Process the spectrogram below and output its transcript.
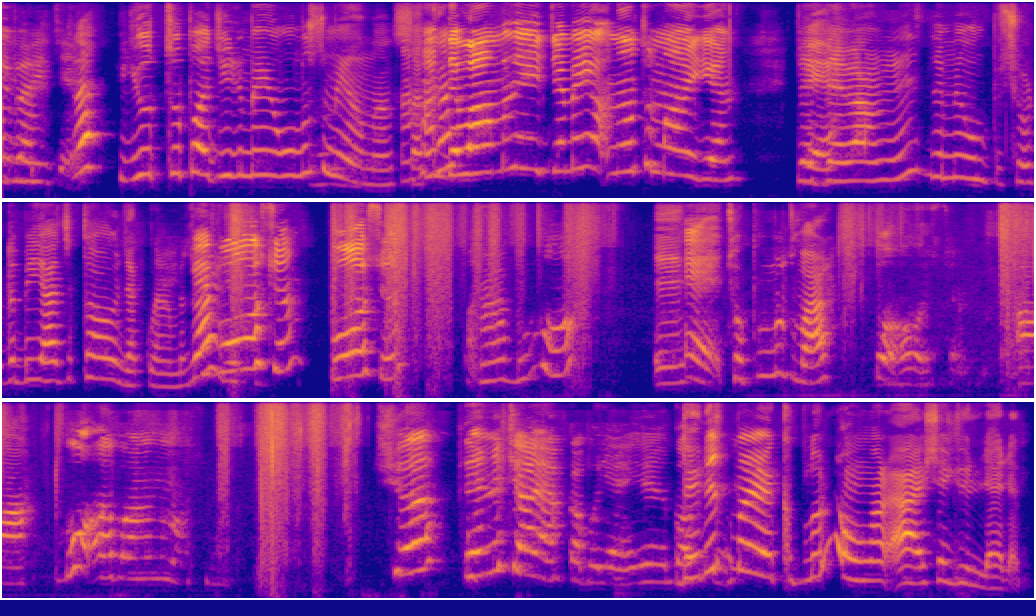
Bize. Ve YouTube'a girmeyi unutmayın Aha, sakın. devamını izlemeyi unutmayın. Ve Ve- devamını izlemeyi unutmayın. Şurada birazcık daha oyuncaklarımız var. bu olsun. Bu olsun. Ha bu mu? Ee, Evet. topumuz var. Bu olsun. Aa, bu abanın olsun. Şu deniz ayakkabıları. Deniz mi ayakkabıları onlar Ayşegüllerin.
